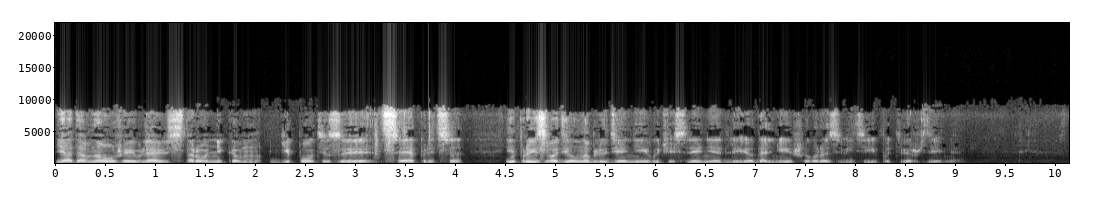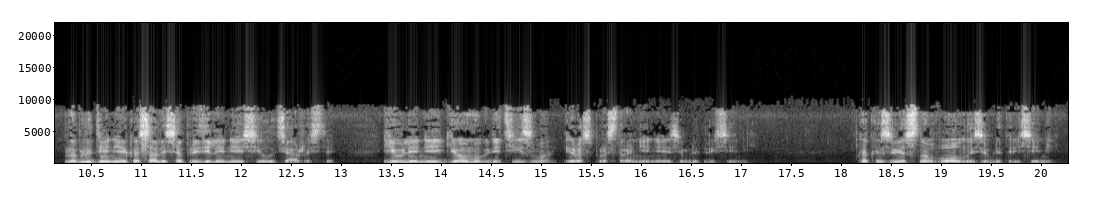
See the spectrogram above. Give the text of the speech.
Я давно уже являюсь сторонником гипотезы Цеприца и производил наблюдения и вычисления для ее дальнейшего развития и подтверждения. Наблюдения касались определения силы тяжести, явления геомагнетизма и распространения землетрясений. Как известно, волны землетрясений –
